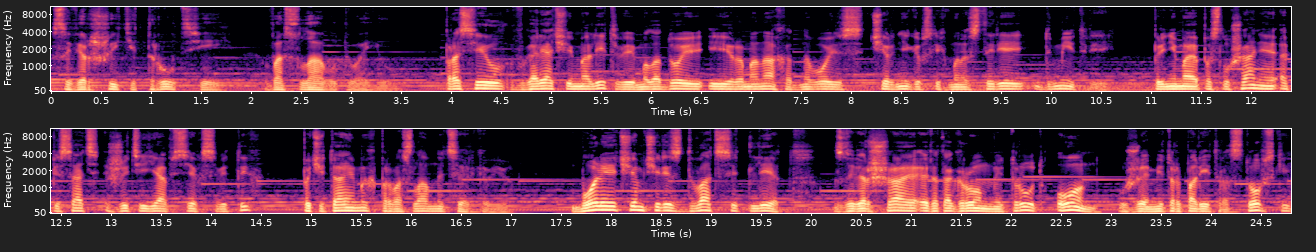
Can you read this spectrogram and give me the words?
совершите труд сей во славу Твою. Просил в горячей молитве молодой иеромонах одного из черниговских монастырей Дмитрий, принимая послушание описать жития всех святых, почитаемых православной церковью. Более чем через 20 лет, завершая этот огромный труд, он, уже митрополит Ростовский,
